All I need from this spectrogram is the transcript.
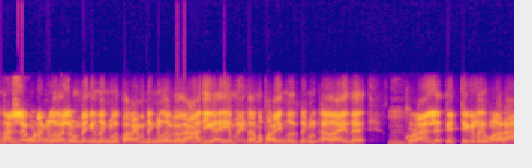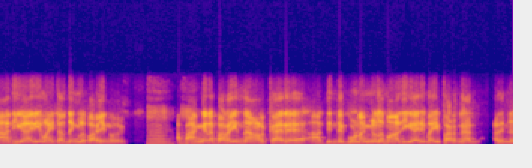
നല്ല ഗുണങ്ങൾ വല്ലതും ഉണ്ടെങ്കിൽ നിങ്ങൾ പറയണം. നിങ്ങൾ ആധികാരികമായിട്ടാണ് പറയുന്നത്. നിങ്ങൾ അതായത് ഖുറാനിലെ തെറ്റുകൾ വളരെ ആധികാരികമായിട്ടാണ് നിങ്ങൾ പറയുന്നത്. അപ്പൊ അങ്ങനെ പറയുന്ന ആൾക്കാര് അതിന്റെ ഗുണങ്ങളും ആധികാരികമായി പറഞ്ഞാൽ അതിന്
